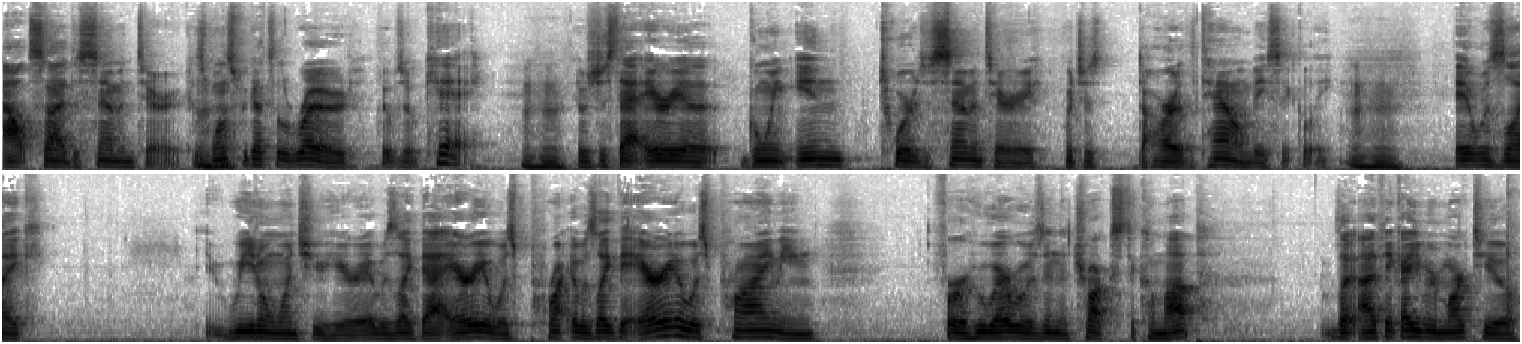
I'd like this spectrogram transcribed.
outside the cemetery. Because once we got to the road, it was okay. Mhm. It was just that area going in towards the cemetery, which is the heart of the town, basically. Mhm. It was like we don't want you here. It was like that area was. Pri- it was like the area was priming for whoever was in the trucks to come up. Like I think I even remarked to you,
